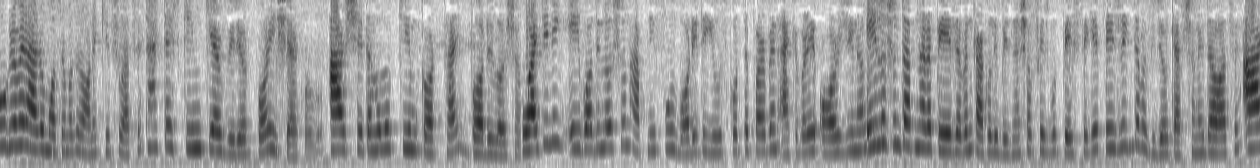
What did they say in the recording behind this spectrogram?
প্রোগ্রামের আরও মজার মজার অনেক কিছু আছে। তা একটা স্কিন কেয়ার ভিডিওর পরেই শেয়ার করব। আর সেটা হলো কিম কর্থাই বডি লোশন হোয়াইটেনিং এই বডি লোশন আপনি ফুল বডিতে ইউজ করতে পারবেন, একেবারে অরিজিনাল এই লোশনটা আপনারা পেয়ে যাবেন Kakoli business of Facebook page থেকে। পেজ লিঙ্কটা আমার ভিডিওর ক্যাপশনে দেওয়া আছে। আর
